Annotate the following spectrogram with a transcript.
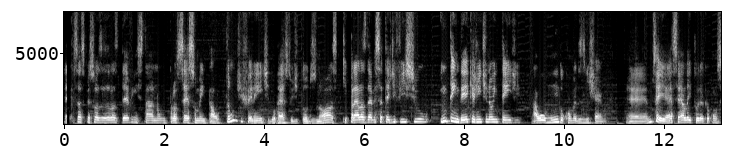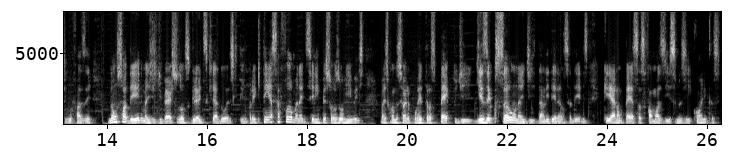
é que essas pessoas elas devem estar num processo mental tão diferente do resto de todos nós que para elas deve ser até difícil entender que a gente não entende o mundo como eles enxergam. É, não sei, essa é a leitura que eu consigo fazer, não só dele, mas de diversos outros grandes criadores que tem por aí, que tem essa fama, né, de serem pessoas horríveis, mas quando você olha para o retrospecto de, de execução, né, de, da liderança deles, criaram peças famosíssimas e icônicas.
